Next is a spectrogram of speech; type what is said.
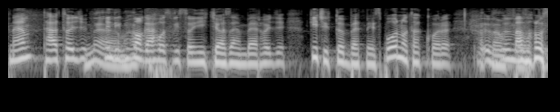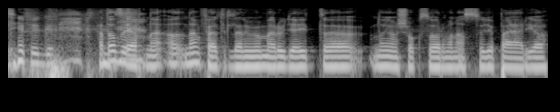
Nem? Tehát, hogy nem, mindig hát... magához viszonyítja az ember, hogy kicsit többet néz pornót, akkor hát ő, ő már valószínűleg függő. Hát azért ne, nem feltétlenül, mert ugye itt nagyon sokszor van az, hogy a párja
